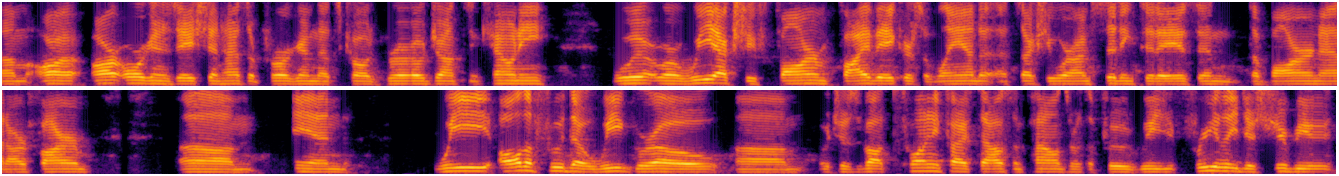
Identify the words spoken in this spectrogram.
um, our, our organization has a program that's called Grow Johnson County where we actually farm five acres of land. That's actually where I'm sitting today, is in the barn at our farm. Um, and we all the food that we grow, um, which is about 25,000 pounds worth of food, we freely distribute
